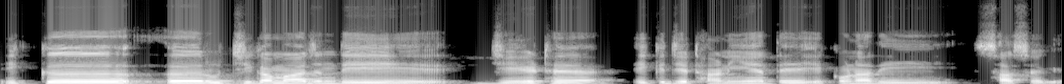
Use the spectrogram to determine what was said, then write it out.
ਇੱਕ ਅ, ਰੁਚਿਕਾ ਮਹਾਜਨ ਦੀ ਜੇਠ ਹੈ ਇੱਕ ਜੇਠਾਣੀ ਹੈ ਤੇ ਇੱਕ ਉਹਨਾਂ ਦੀ ਸੱਸ ਹੈਗੇ।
